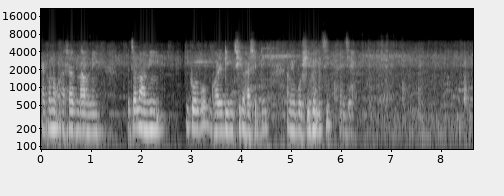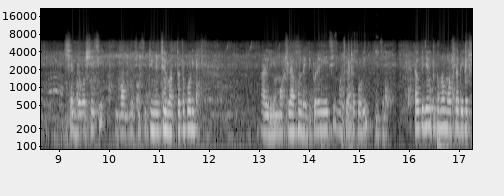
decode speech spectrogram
এখনও আসার নাম নেই। তো চলো, আমি কি করব? ঘরে ডিম ছিল, হাঁসের ডিম। আমি বসিয়ে ফেলেছি। এই যে। সেদ্ধ বসিয়েছি, ভাত বসিয়েছি, ডিমের ঝোল ভাতটা তো করি। আর এদিকে মশলা এখন রেডি করে নিয়েছি, মশলাটা করি। এই যে। কালকে যেহেতু তোমরা মশলা দেখেছ,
